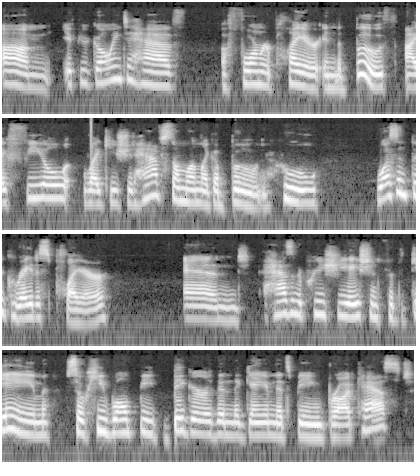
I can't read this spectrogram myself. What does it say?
Um, if you're going to have a former player in the booth, I feel like you should have someone like a Boone who wasn't the greatest player and has an appreciation for the game, so he won't be bigger than the game that's being broadcast.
